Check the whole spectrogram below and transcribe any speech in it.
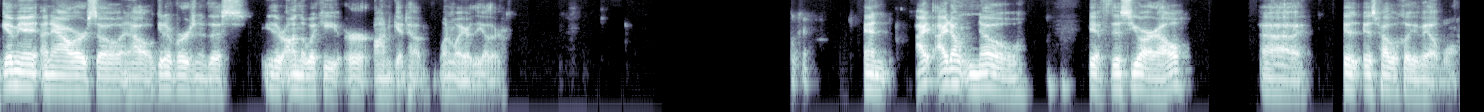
give me an hour or so, and I'll get a version of this either on the wiki or on GitHub, one way or the other. Okay. And I, I don't know if this URL uh, is, is publicly available.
